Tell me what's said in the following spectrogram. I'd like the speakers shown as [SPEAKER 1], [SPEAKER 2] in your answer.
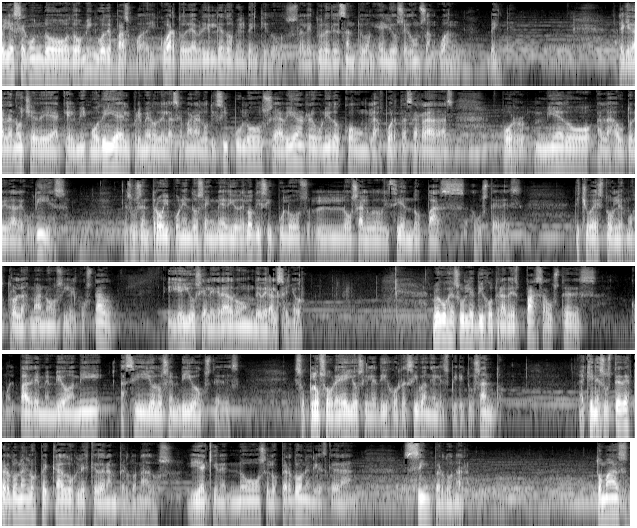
[SPEAKER 1] Hoy es segundo domingo de Pascua y cuarto de abril de 2022. La lectura del Santo Evangelio según San Juan 20. Al llegar la noche de aquel mismo día, el primero de la semana, los discípulos se habían reunido con las puertas cerradas por miedo a las autoridades judías. Jesús entró y poniéndose en medio de los discípulos, los saludó diciendo, paz a ustedes. Dicho esto, les mostró las manos y el costado, y ellos se alegraron de ver al Señor. Luego Jesús les dijo otra vez, paz a ustedes, como el Padre me envió a mí, así yo los envío a ustedes. Y sopló sobre ellos y les dijo, reciban el Espíritu Santo. A quienes ustedes perdonen los pecados les quedarán perdonados, y a quienes no se los perdonen les quedarán sin perdonar. Tomás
